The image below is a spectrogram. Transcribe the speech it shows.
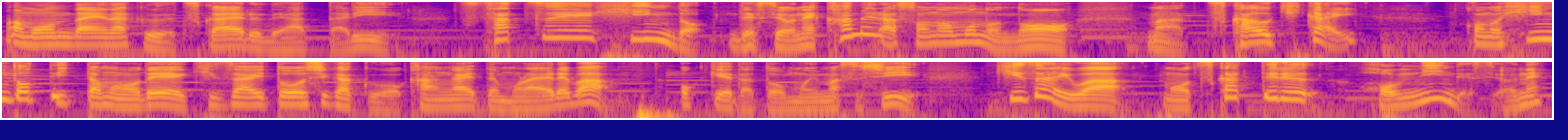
まあ、問題なく使えるであったり、撮影頻度ですよね。カメラそのものの、まあ、使う機会、この頻度っていったもので機材投資額を考えてもらえれば OK だと思いますし、機材はもう使ってる本人ですよね。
